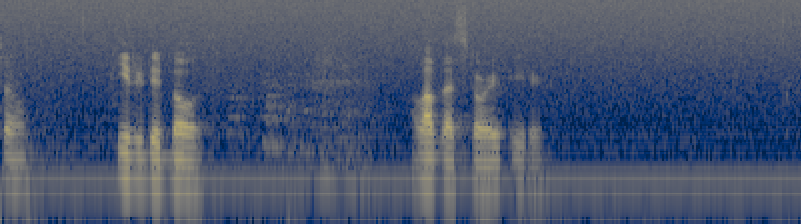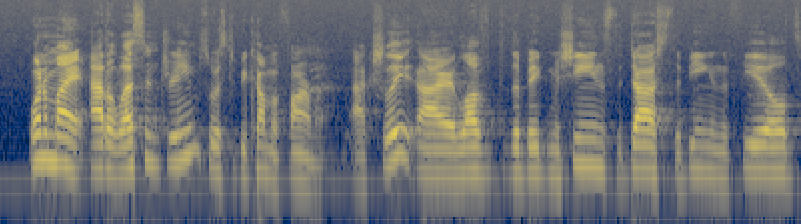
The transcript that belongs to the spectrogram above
So Peter did both. I love that story, Peter. One of my adolescent dreams was to become a farmer, actually. I loved the big machines, the dust, the being in the fields.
